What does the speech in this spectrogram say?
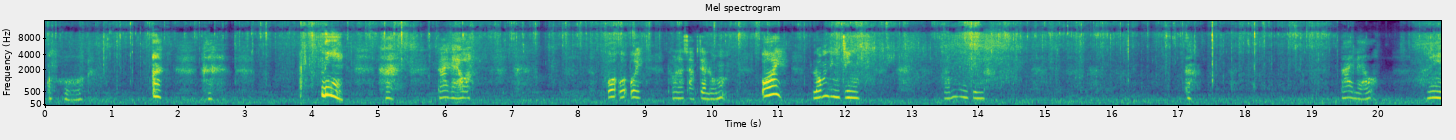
โอ้โห นี่ ได้แล้วโอ้ยโอ้ยโทรศัพท์จะล้ม โอ้ย ล้มจริง ๆ ล้มจริงๆค่ะได้แล้ว นี่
